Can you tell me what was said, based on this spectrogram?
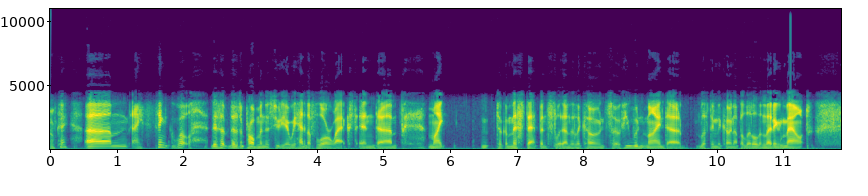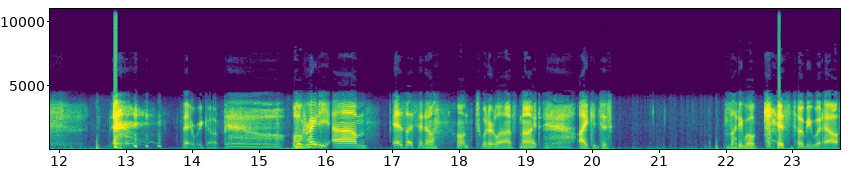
Okay. Um, I think well, there's a there's a problem in the studio. We had the floor waxed, and um, Mike took a misstep and slid under the cone. So if you wouldn't mind uh, lifting the cone up a little and letting him out. there we go. Alrighty. Um, as I said on on Twitter last night, I could just bloody well kiss Toby Whithouse.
